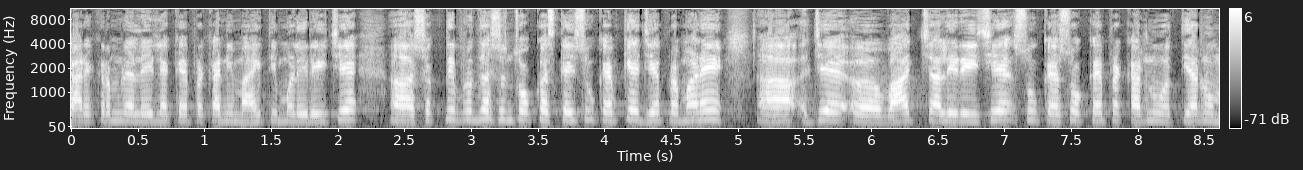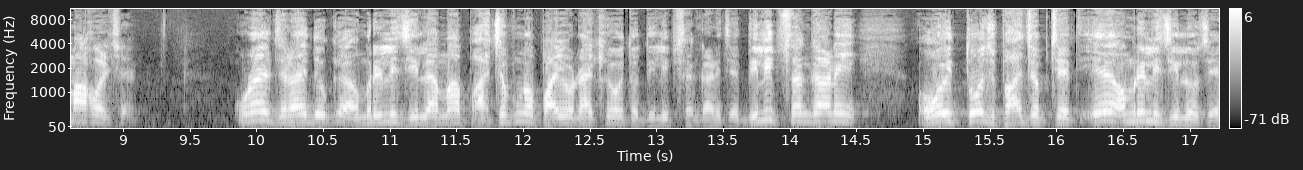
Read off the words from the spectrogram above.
કાર્યક્રમને લઈને કઈ પ્રકારની માહિતી મળી રહી છે? શક્તિ પ્રદર્શન ચોક્કસ કહીશું કેમ કે જે પ્રમાણે જે વાત ચાલી રહી છે, શું કહેશો? કઈ પ્રકારનું અત્યારનું માહોલ છે? કુણાલ જણાવી દઉં કે અમરેલી જિલ્લામાં ભાજપનો પાયો નાખ્યો હોય તો દિલીપ સંઘાણી છે. દિલીપ સંઘાણી હોય તો જ ભાજપ છે. એ અમરેલી જિલ્લો છે.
